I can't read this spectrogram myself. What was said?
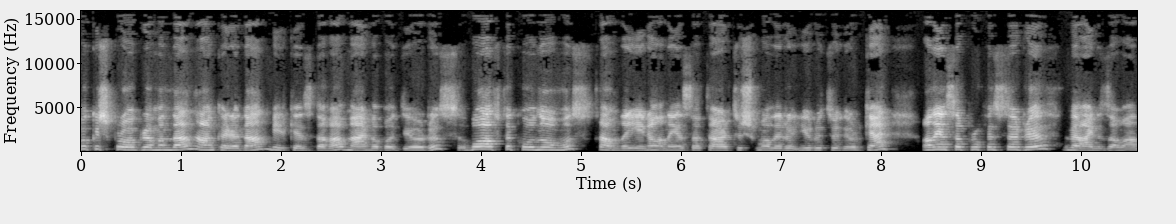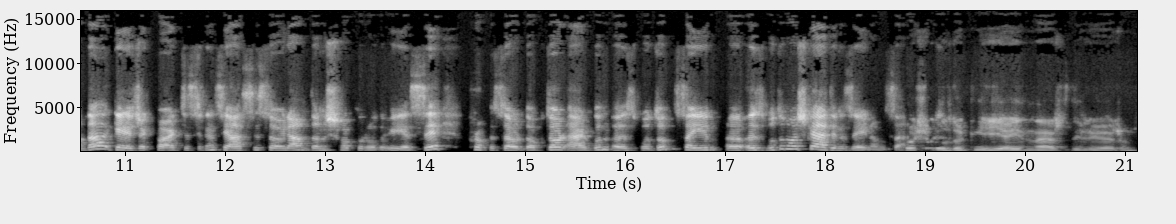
Bakış programından Ankara'dan bir kez daha merhaba diyoruz. Bu hafta konuğumuz tam da yeni anayasa tartışmaları yürütülürken anayasa profesörü ve aynı zamanda Gelecek Partisi'nin siyasi söylem danışma kurulu üyesi Profesör Doktor Ergun Özbudun. Sayın e, Özbudun hoş geldiniz yayınımıza. Hoş bulduk, iyi yayınlar diliyorum.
